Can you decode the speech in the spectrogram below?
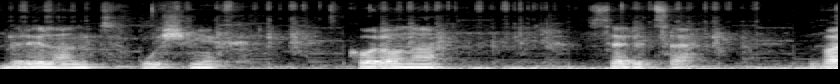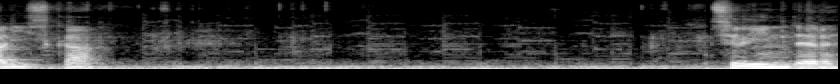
brylant, uśmiech, korona, serce, walizka, cylinder,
